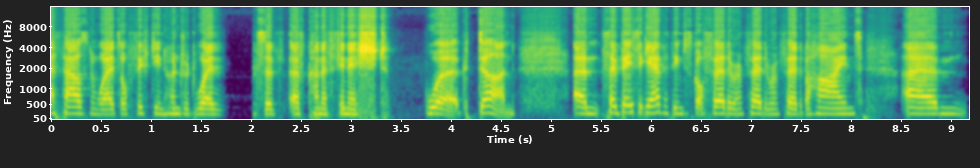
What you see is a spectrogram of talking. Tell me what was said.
a thousand words or 1,500 words of, of kind of finished work done. Um, so basically everything just got further and further and further behind. Um,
